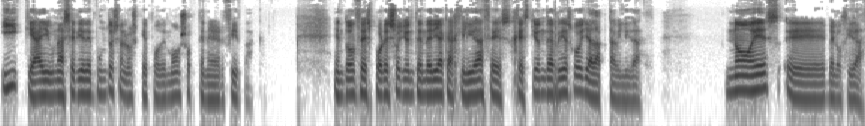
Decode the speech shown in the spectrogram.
y que hay una serie de puntos en los que podemos obtener feedback. Entonces, por eso yo entendería que agilidad es gestión de riesgo y adaptabilidad. No es eh, velocidad.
